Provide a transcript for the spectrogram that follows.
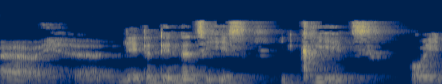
uh, uh, latent tendencies, it creates or it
